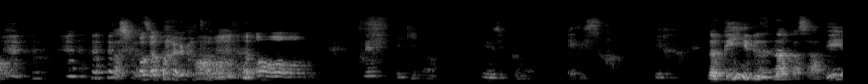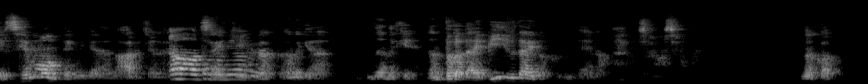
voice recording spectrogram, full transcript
あ。あ。確かにそう。わかった、よかった。ああーあ。ね、駅のミュージックも恵比寿のビルなんで。ビール、なんかさ、ビール専門店みたいなのあるじゃない？あーたま最近、なんか、なんだっけ？な。なんだっけ、なんとか大、ビール大学みたいな。それは知らない。なんか、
